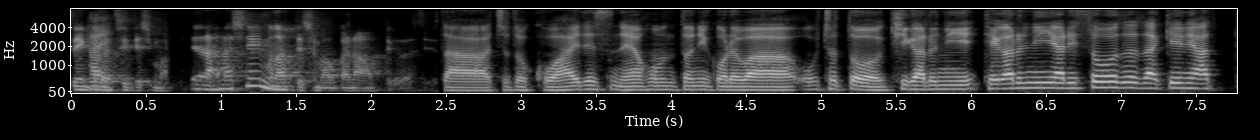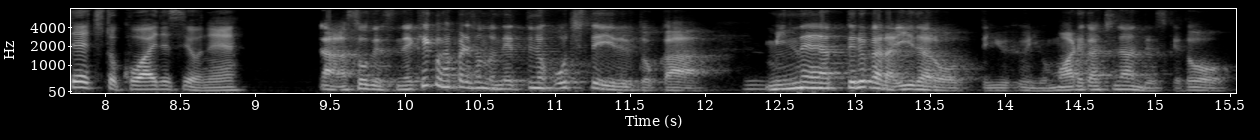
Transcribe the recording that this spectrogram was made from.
前科がついてしまうみたいな話にもなってしまうかなって形です。さあ、ちょっと怖いですね。本当にこれは、ちょっと気軽に、手軽にやりそうだだけにあって、ちょっと怖いですよね。あそうですね。結構やっぱりそのネットに落ちているとか、みんなやってるからいいだろうっていうふうに思われがちなんですけど、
